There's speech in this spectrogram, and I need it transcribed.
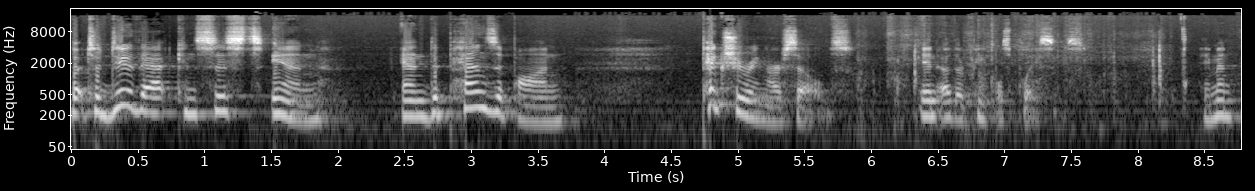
But to do that consists in and depends upon picturing ourselves in other people's places. Amen.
